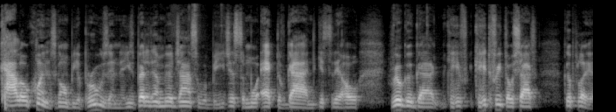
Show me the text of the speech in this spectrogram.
Kyle O'Quinn is going to be a bruiser in there. He's better than Amir Johnson would be. He's just a more active guy and gets to that whole real good guy. Can hit, can hit the free throw shots. Good player.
